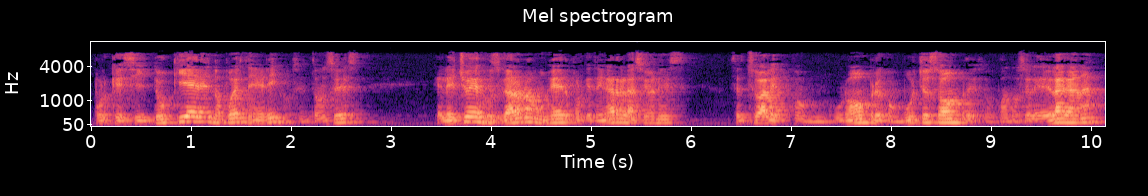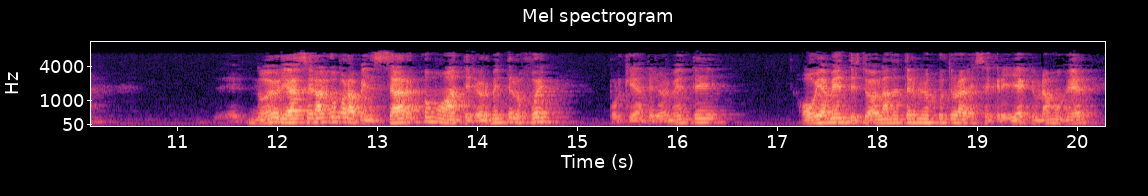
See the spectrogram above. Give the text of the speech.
porque si tú quieres no puedes tener hijos, entonces el hecho de juzgar a una mujer porque tenga relaciones sexuales con un hombre, con muchos hombres, o cuando se le dé la gana, eh, no debería ser algo para pensar como anteriormente lo fue, porque anteriormente, obviamente estoy hablando en términos culturales, se creía que una mujer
